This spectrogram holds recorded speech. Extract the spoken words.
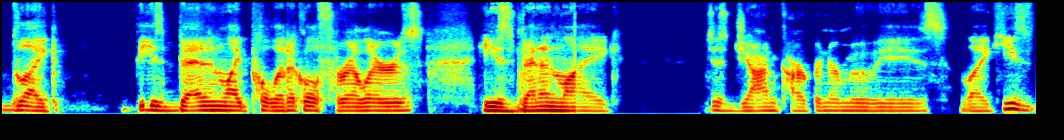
like he's been in like political thrillers. He's been in like just John Carpenter movies. Like he's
